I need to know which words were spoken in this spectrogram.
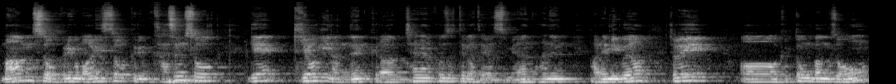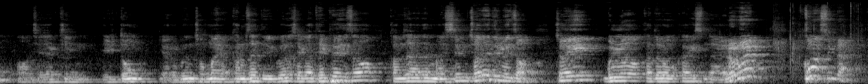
마음속 그리고 머릿속 그리고 가슴속 에 기억이 남는 그런 찬양 콘서트가 되었으면 하는 바람이고요. 저희 어, 극동방송 어, 제작진 일동 여러분 정말 감사드리고요. 제가 대표해서 감사하다는 말씀 전해드리면서 저희 물러가도록 하겠습니다. 여러분 고맙습니다.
